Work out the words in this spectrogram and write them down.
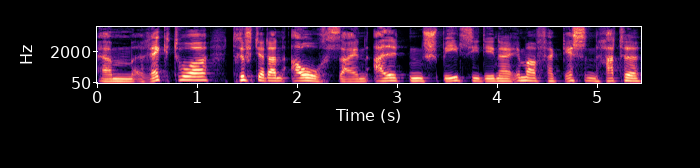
ähm, Rektor trifft ja dann auch seinen alten Spezi, den er immer vergessen hatte,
